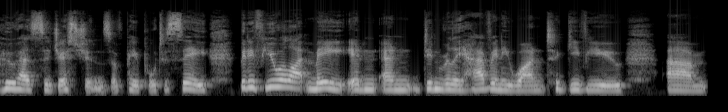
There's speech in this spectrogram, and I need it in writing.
who has suggestions of people to see. But if you were like me and, and didn't really have anyone to give you um,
